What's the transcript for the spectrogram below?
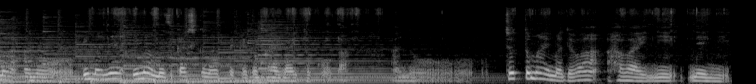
まああの今ね今難しくなったけど海外渡航が。あのちょっと前まではハワイに年に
